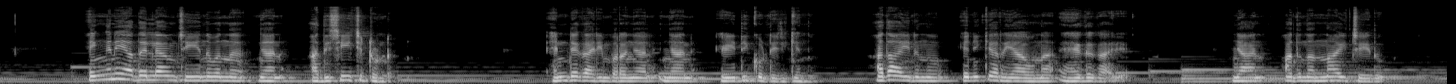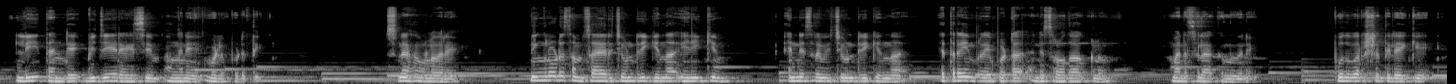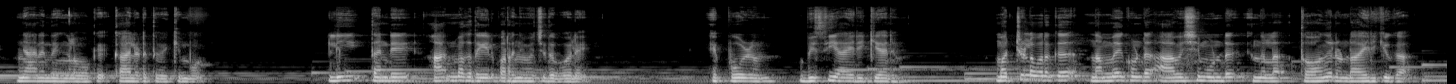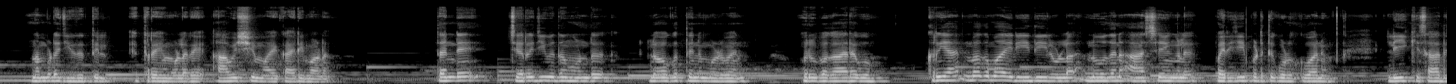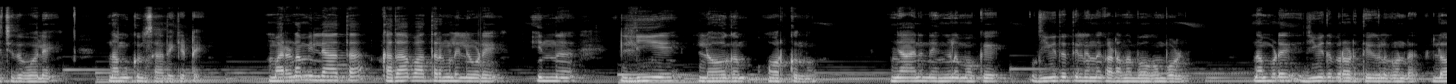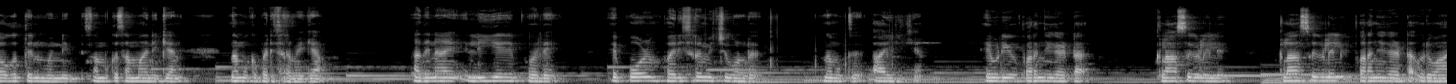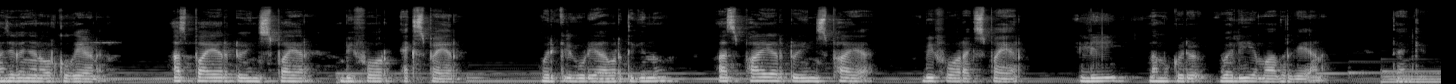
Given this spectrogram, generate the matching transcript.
എങ്ങനെ അതെല്ലാം ചെയ്യുന്നുവെന്ന് ഞാൻ അതിശയിച്ചിട്ടുണ്ട്. എന്റെ കാര്യം പറഞ്ഞാൽ ഞാൻ എഴുതിക്കൊണ്ടിരിക്കുന്നു. അതായിരുന്നു എനിക്കറിയാവുന്ന ഏക കാര്യം ഞാൻ അത് നന്നായി ചെയ്തു. ലീ തന്റെ വിജയരഹസ്യം അങ്ങനെ വെളിപ്പെടുത്തി. സ്നേഹമുള്ളവരെ നിങ്ങളോട് സംസാരിച്ചുകൊണ്ടിരിക്കുന്ന എനിക്കും എന്നെ ശ്രമിച്ചുകൊണ്ടിരിക്കുന്ന എത്രയും പ്രിയപ്പെട്ട എന്റെ ശ്രോതാക്കളും മനസ്സിലാക്കുന്നതിന് പുതുവർഷത്തിലേക്ക് ഞാനും നിങ്ങളുമൊക്കെ കാലെടുത്ത് വയ്ക്കുമ്പോൾ ലീ തന്റെ ആത്മകഥയിൽ പറഞ്ഞു വെച്ചതുപോലെ എപ്പോഴും ബിസി ആയിരിക്കാനും മറ്റുള്ളവർക്ക് നമ്മെ കൊണ്ട് ആവശ്യമുണ്ട് എന്നുള്ള തോന്നലുണ്ടായിരിക്കുക നമ്മുടെ ജീവിതത്തിൽ എത്രയും വളരെ ആവശ്യമായ കാര്യമാണ്. തന്റെ ചെറുജീവിതം കൊണ്ട് ലോകത്തിന് മുഴുവൻ ഒരു ഉപകാരവും ക്രിയാത്മകമായ രീതിയിലുള്ള നൂതന ആശയങ്ങൾ പരിചയപ്പെടുത്തി കൊടുക്കുവാനും ലീക്ക് സാധിച്ചതുപോലെ നമുക്കും സാധിക്കട്ടെ. മരണമില്ലാത്ത കഥാപാത്രങ്ങളിലൂടെ ഇന്ന് ലീയെ ലോകം ഓർക്കുന്നു. ഞാനും നിങ്ങളുമൊക്കെ ജീവിതത്തിൽ നിന്ന് കടന്നു പോകുമ്പോൾ നമ്മുടെ ജീവിത പ്രവർത്തികൾ കൊണ്ട് ലോകത്തിന് മുന്നിൽ നമുക്ക് സമ്മാനിക്കാൻ നമുക്ക് പരിശ്രമിക്കാം. അതിനായി ലിയയെ പോലെ എപ്പോഴും പരിശ്രമിച്ചുകൊണ്ട് നമുക്ക് ആയിരിക്കാം. എവിടെയോ പറഞ്ഞു കേട്ട ക്ലാസ്സുകളിൽ ക്ലാസ്സുകളിൽ പറഞ്ഞു കേട്ട ഒരു വാചകം ഞാൻ ഓർക്കുകയാണ്. Aspire to inspire before expire ഒരിക്കൽ കൂടി ആവർത്തിക്കുന്നു. Aspire to inspire before expire Lee നമുക്കൊരു വലിയ മാതൃകയാണ്. Thank you.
